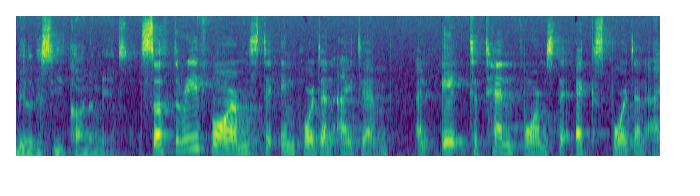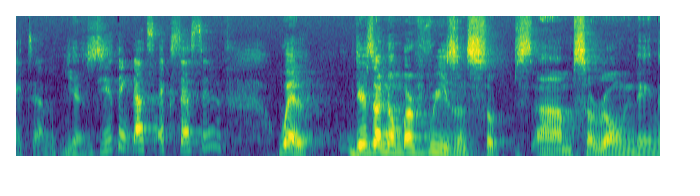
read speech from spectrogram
build this economy. So three forms to import an item and eight to 10 forms to export an item. Yes. Do you think that's excessive? Well, there's a number of reasons so, um, surrounding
